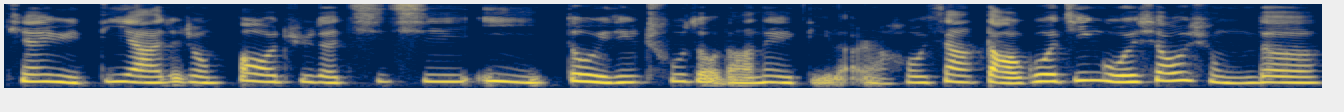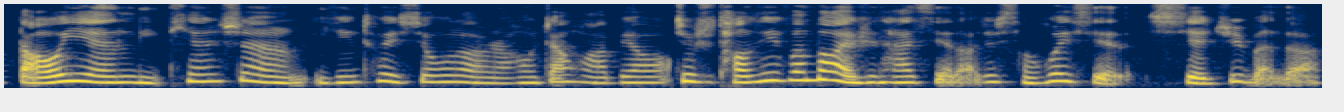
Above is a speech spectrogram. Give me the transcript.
《天与地》啊这种爆剧的七七亿都已经出走到内地了。然后像导过《巾帼枭雄》的导演李天胜已经退休了，然后张华彪就是《溏心风暴》也是他写的，就很会写写剧本的，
